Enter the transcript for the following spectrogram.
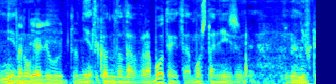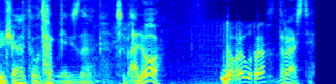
Не, ну, напяливают. там. Нет, так он тогда работает, а может, они же ну, не включают его там, я не знаю. Алло, Доброе утро. здрасте.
